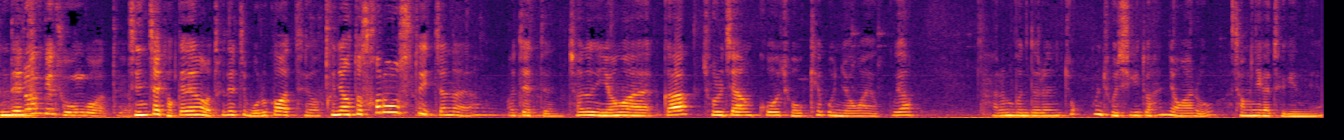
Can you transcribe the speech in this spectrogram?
근데 이런 게 좋은 것 같아요. 진짜 겪게 되면 어떻게 될지 모를 것 같아요. 그냥 또 서러울 수도 있잖아요. 어쨌든 저는 이 영화가 졸지 않고 좋게 본 영화였고요. 다른 분들은 조금 조시기도 한 영화로 정리가 되겠네요.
